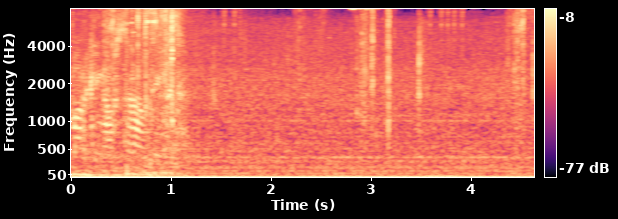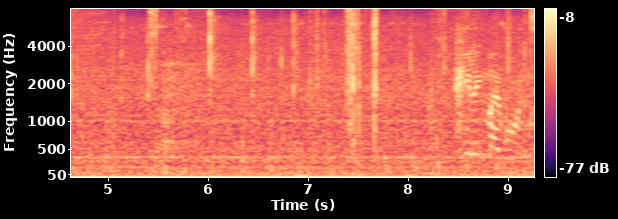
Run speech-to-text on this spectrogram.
Marking our surroundings. Healing my wounds.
